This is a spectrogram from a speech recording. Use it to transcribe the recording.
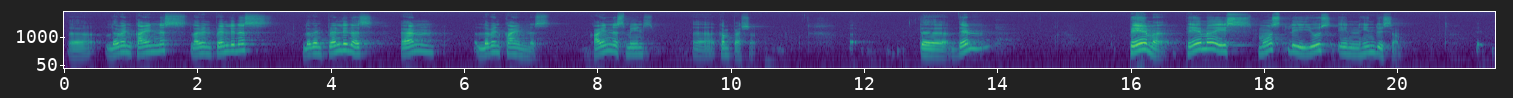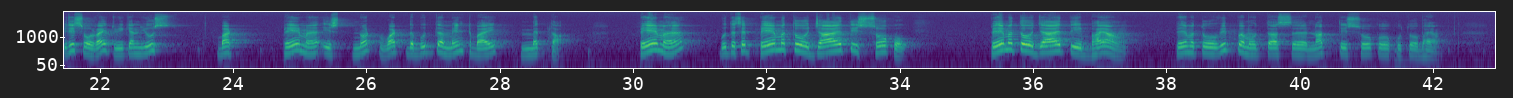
Uh, love and kindness, love and friendliness, love and friendliness, and love and kindness. Kindness means uh, compassion. The, then Pema. Pema is mostly used in Hinduism. It is all right, we can use, but Prema is not what the Buddha meant by metta. Pema, Buddha said, Pemato jayati soko, Pemato jayati bhayam, Pemato vippamuttassa natthi soko kuto bhayam.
